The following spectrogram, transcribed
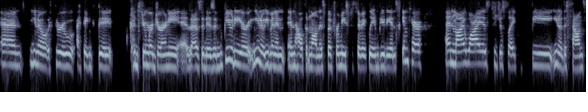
And, you know, through, I think the consumer journey as, as it is in beauty or, you know, even in, in health and wellness, but for me specifically in beauty and skincare. And my why is to just like be, you know, this sounds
